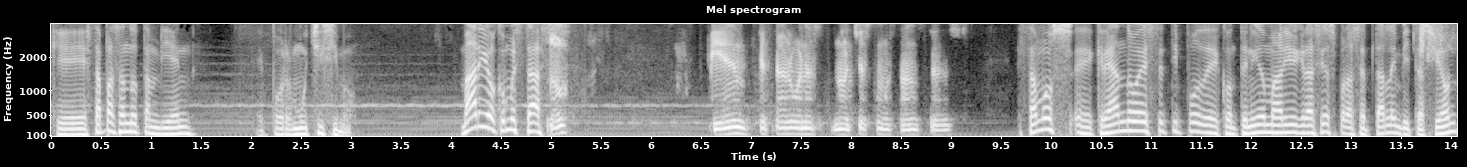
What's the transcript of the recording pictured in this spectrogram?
que está pasando también eh, por muchísimo. Mario, ¿cómo estás? Bien, ¿qué tal? Buenas noches, ¿cómo están ustedes? Estamos eh, creando este tipo de contenido, Mario, y gracias por aceptar la invitación.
